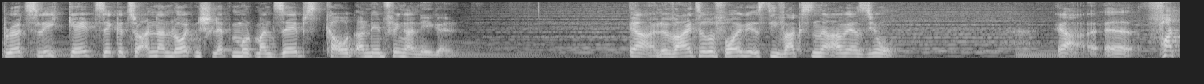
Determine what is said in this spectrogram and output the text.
plötzlich Geldsäcke zu anderen Leuten schleppen und man selbst kaut an den Fingernägeln. Ja, eine weitere Folge ist die wachsende Aversion. Ja, äh, Fuck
